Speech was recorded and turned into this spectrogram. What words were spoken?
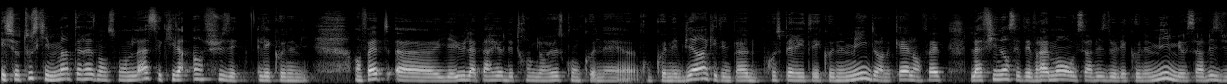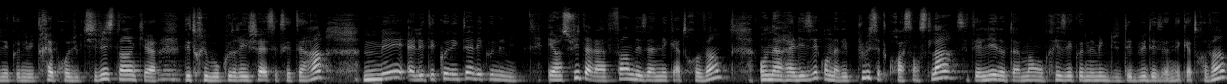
Et surtout, ce qui m'intéresse dans ce monde-là, c'est qu'il a infusé l'économie. En fait, il y a eu la période des Trente Glorieuses qu'on connaît, connaît bien, qui était une période de prospérité économique dans laquelle en fait la finance était vraiment au service de l'économie, mais au service d'une économie très productiviste hein, qui a détruit beaucoup de richesses, etc. Mais elle était connectée à l'économie. Et ensuite, à la fin des années 80, on a réalisé qu'on n'avait plus cette croissance-là. C'était lié notamment aux crises économiques du début des années 80.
